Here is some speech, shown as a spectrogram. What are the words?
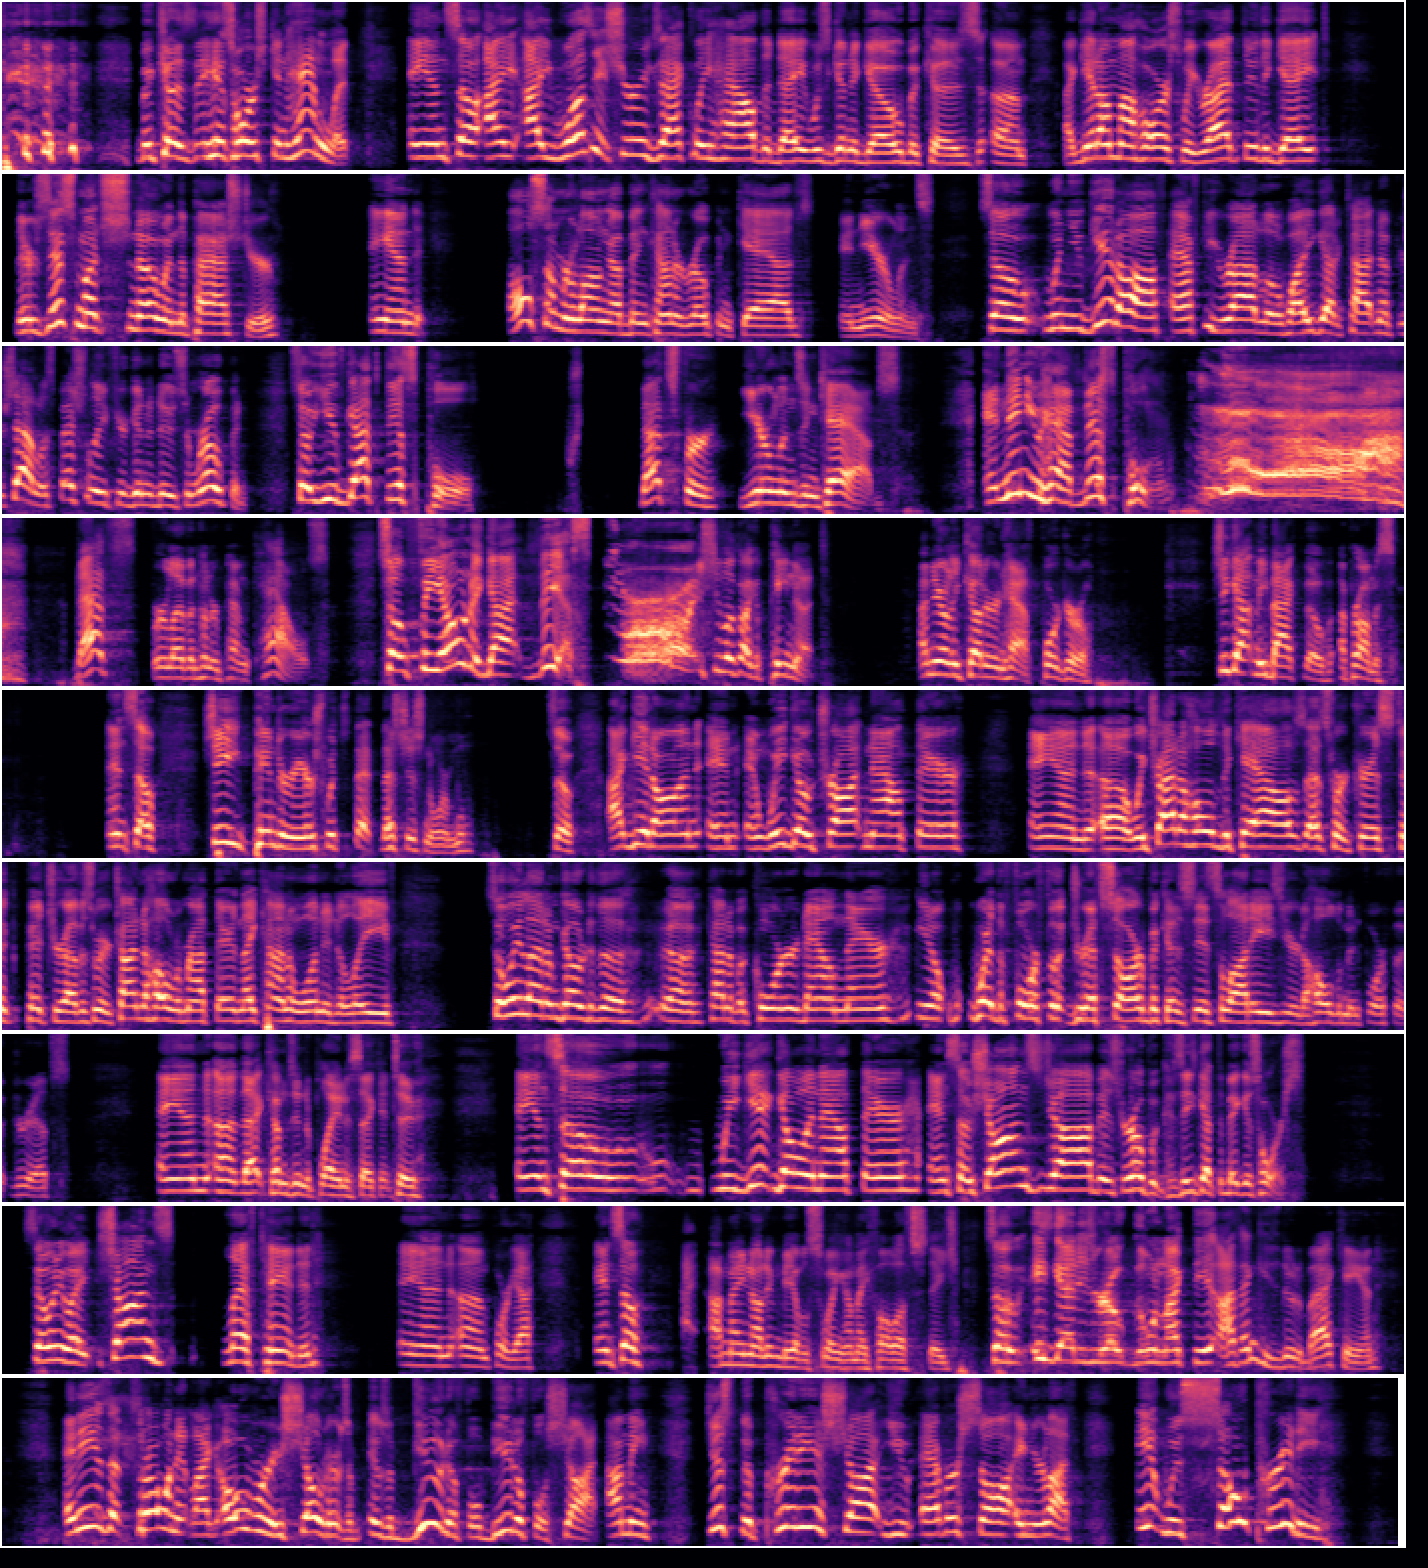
because his horse can handle it. And so I, I wasn't sure exactly how the day was going to go because um, I get on my horse, we ride through the gate. There's this much snow in the pasture, and all summer long I've been kind of roping calves and yearlings. So when you get off after you ride a little while, you got to tighten up your saddle, especially if you're going to do some roping. So you've got this pull. That's for yearlings and calves. And then you have this pull. That's for 1,100 pound cows. So Fiona got this. She looked like a peanut. I nearly cut her in half. Poor girl. She got me back though, I promise. And so she pinned her ears, which that, that's just normal. So I get on and, and we go trotting out there and uh, we try to hold the cows. That's where Chris took a picture of us. We were trying to hold them right there and they kind of wanted to leave. So we let them go to the uh, kind of a corner down there, you know, where the four foot drifts are because it's a lot easier to hold them in four foot drifts. And uh, that comes into play in a second too. And so we get going out there. And so Sean's job is to rope it because he's got the biggest horse. So anyway, Sean's left-handed, and um, poor guy. And so I, I, may not even be able to swing. I may fall off the stage. So he's got his rope going like this. I think he's doing a backhand. And he ends up throwing it like over his shoulder. It was, a, it was a beautiful, beautiful shot. I mean, just the prettiest shot you ever saw in your life. It was so pretty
